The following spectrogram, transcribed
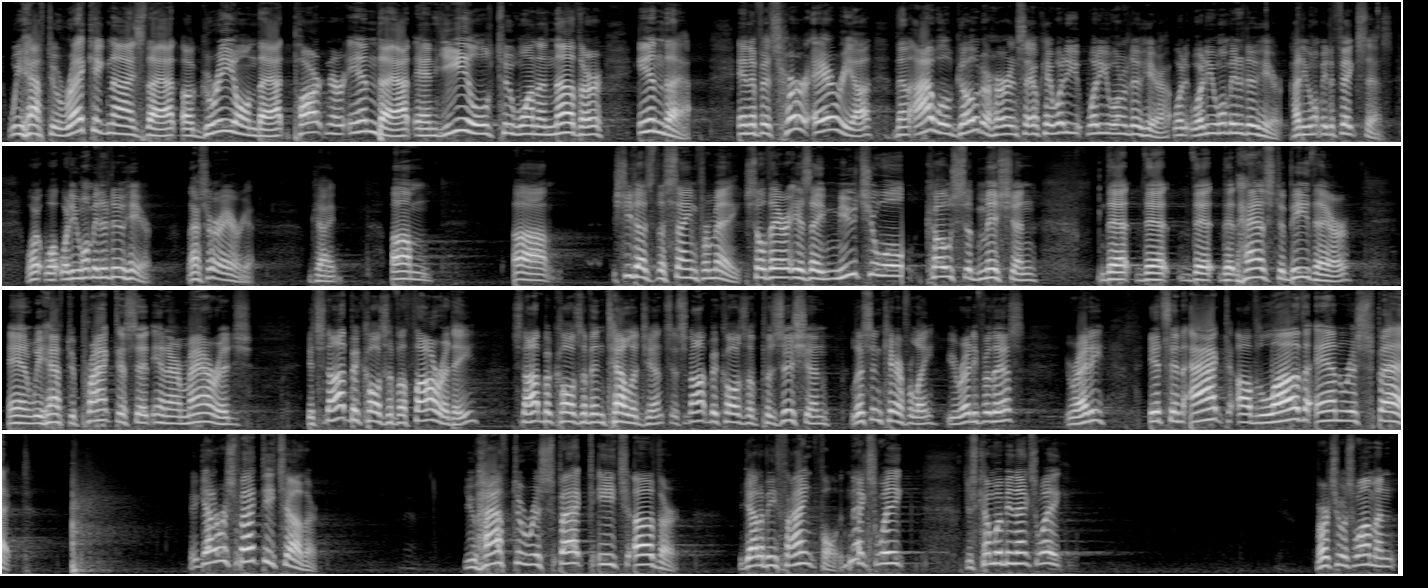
We have to recognize that, agree on that, partner in that, and yield to one another in that. And if it's her area, then I will go to her and say, okay, what do you, what do you want to do here? What, what do you want me to do here? How do you want me to fix this? What, what, what do you want me to do here? That's her area. Okay? Um, uh, she does the same for me. So there is a mutual co submission that, that, that, that has to be there, and we have to practice it in our marriage. It's not because of authority, it's not because of intelligence, it's not because of position. Listen carefully. You ready for this? You ready? It's an act of love and respect. You got to respect each other. You have to respect each other. You got to be thankful. Next week, just come with me next week. Virtuous woman,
